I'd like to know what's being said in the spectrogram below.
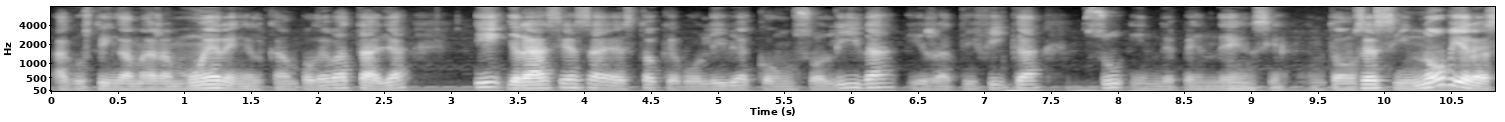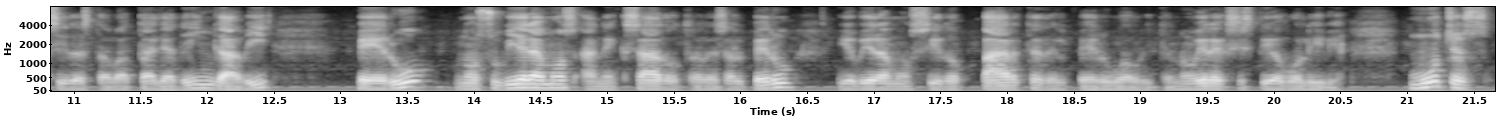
Agustín Gamarra muere en el campo de batalla y gracias a esto que Bolivia consolida y ratifica su independencia. Entonces, si no hubiera sido esta batalla de Ingavi, Perú nos hubiéramos anexado otra vez al Perú y hubiéramos sido parte del Perú ahorita, no hubiera existido Bolivia. Muchos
